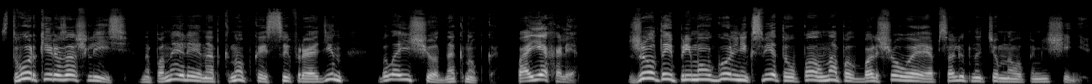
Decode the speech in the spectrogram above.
Створки разошлись. На панели над кнопкой с цифрой 1 была еще одна кнопка. «Поехали!» Желтый прямоугольник света упал на пол большого и абсолютно темного помещения.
